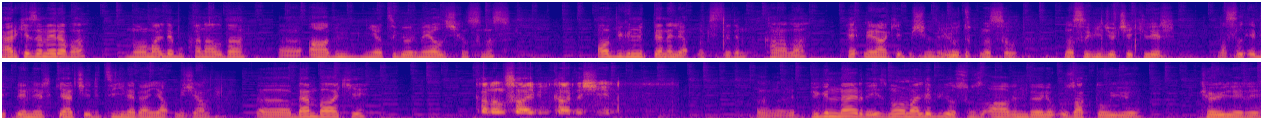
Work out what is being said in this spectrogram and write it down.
Herkese merhaba. Normalde bu kanalda e, abim Nihat'ı görmeye alışkınsınız. Ama bir günlük ben el yapmak istedim kanala. Hep merak etmişimdir YouTube nasıl, nasıl video çekilir, nasıl editlenir. Gerçi editi yine ben yapmayacağım. E, ben Baki. Kanalın sahibinin kardeşiyim. E, bugün neredeyiz? Normalde biliyorsunuz abim böyle uzak doğuyu, köyleri,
